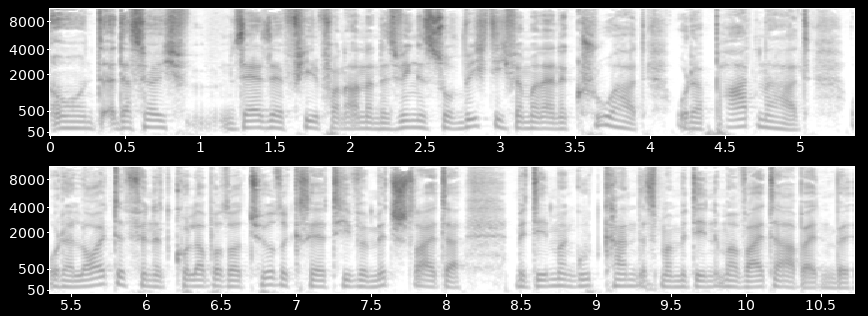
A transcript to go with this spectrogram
und das höre ich sehr, sehr viel von anderen. Deswegen ist es so wichtig, wenn man eine Crew hat oder Partner hat oder Leute findet, Kollaborateure, kreative Mitstreiter, mit denen man gut kann, dass man mit denen immer weiterarbeiten will.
